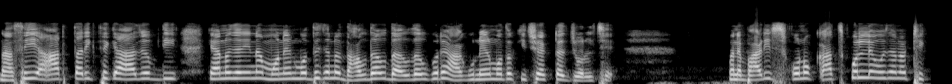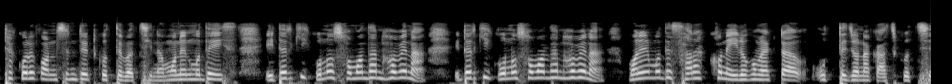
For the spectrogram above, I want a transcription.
না, সেই আট তারিখ থেকে আজ অবধি কেন জানি না মনের মধ্যে যেন দাউ দাউ দাউ দাউ করে আগুনের মতো কিছু একটা জ্বলছে। মানে বাড়ির কোনো কাজ করলেও যেন ঠিকঠাক করে কনসেন্ট্রেট করতে পারছি না। মনের মধ্যে এটার কি কোনো সমাধান হবে না? এটার কি কোনো সমাধান হবে না? মনের মধ্যে সারাক্ষণ এইরকম একটা উত্তেজনা কাজ করছে।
